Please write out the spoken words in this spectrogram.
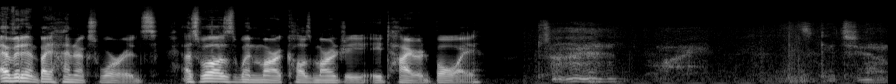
Evident by Heinrich's words, as well as when Mark calls Margit a tired boy. Tired boy. Let's get you up.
